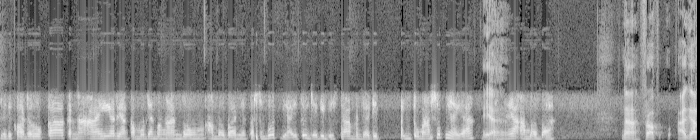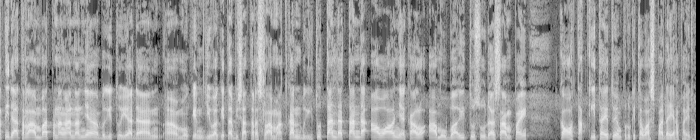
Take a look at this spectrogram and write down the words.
Jadi kalau ada luka kena air yang kemudian mengandung amobanya tersebut, ya itu jadi bisa menjadi pintu masuknya ya, Ya. jadinya amoeba. Nah, Prof, agar tidak terlambat penanganannya begitu ya dan uh, mungkin jiwa kita bisa terselamatkan begitu tanda-tanda awalnya kalau amuba itu sudah sampai ke otak kita itu yang perlu kita waspadai apa itu,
